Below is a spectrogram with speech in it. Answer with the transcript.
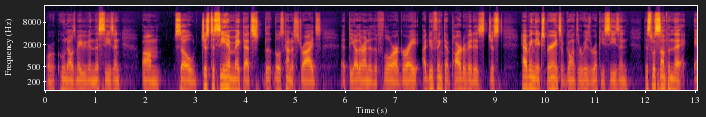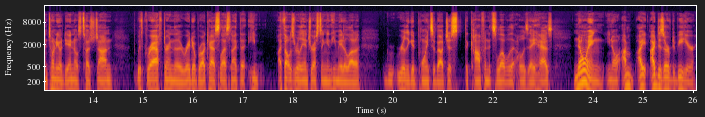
or who knows, maybe even this season. Um, so just to see him make that th- those kind of strides at the other end of the floor are great. I do think that part of it is just having the experience of going through his rookie season. This was something that Antonio Daniels touched on with Graf during the radio broadcast last night that he I thought was really interesting, and he made a lot of really good points about just the confidence level that Jose has, knowing you know I'm I I deserve to be here.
